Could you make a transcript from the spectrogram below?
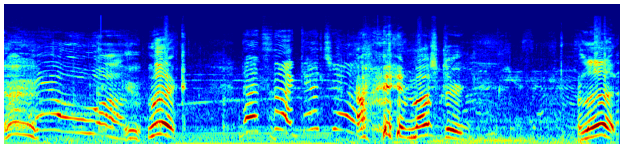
Ew! Look, That's not ketchup. I mean mustard. Look.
